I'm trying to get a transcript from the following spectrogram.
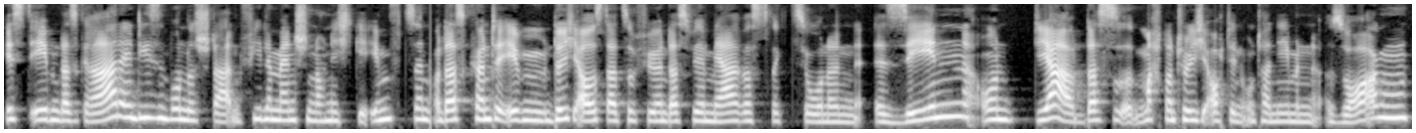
ist eben, dass gerade in diesen Bundesstaaten viele Menschen noch nicht geimpft sind. Und das könnte eben durchaus dazu führen, dass wir mehr Restriktionen äh, sehen. Und ja, das macht natürlich auch den Unternehmen Sorgen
